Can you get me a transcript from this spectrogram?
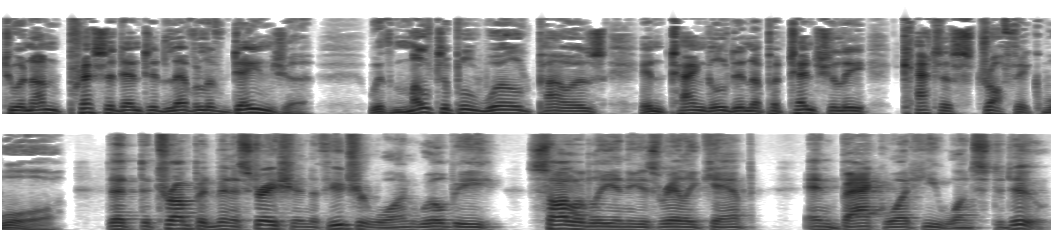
to an unprecedented level of danger, with multiple world powers entangled in a potentially catastrophic war that the Trump administration, the future one, will be solidly in the Israeli camp and back what he wants to do.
